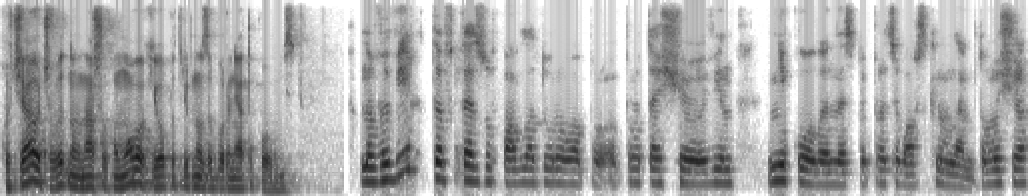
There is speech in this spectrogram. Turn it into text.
Хоча, очевидно, в наших умовах його потрібно забороняти повністю. Ну ви вірите в тезу Павла Дурова про, про те, що він ніколи не співпрацював з Кремлем, тому що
